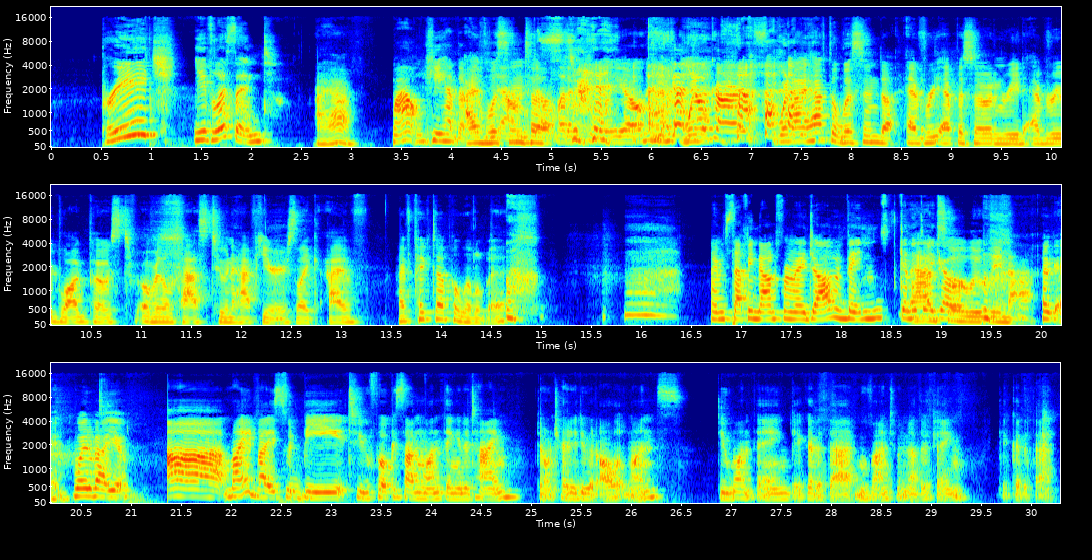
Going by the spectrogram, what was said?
Preach. You've listened. I have. Wow. He had that. I've listened down. to- Don't let him fool you. He's got When- no cards. when I have to listen to every episode and read every blog post over the past two and a half years, like I've I've picked up a little bit. I'm stepping down from my job and Payton's gonna take over. Absolutely not. Okay. What about you? Uh, my advice would be to focus on one thing at a time. Don't try to do it all at once. Do one thing, get good at that, move on to another thing, get good at that.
